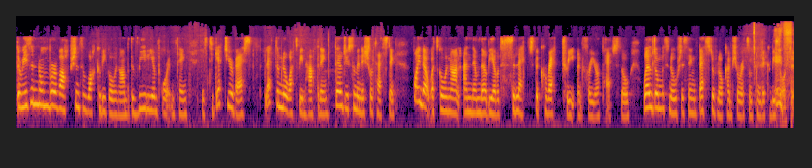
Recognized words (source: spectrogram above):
There is a number of options of what could be going on, but the really important thing is to get to your vet, let them know what's been happening. They'll do some initial testing find out what's going on, and then they'll be able to select the correct treatment for your pet. So well done with noticing. Best of luck. I'm sure it's something that could be it's, sorted.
